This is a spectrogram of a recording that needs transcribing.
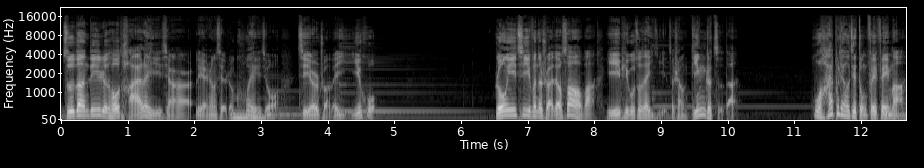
子弹低着头抬了一下，脸上写着愧疚，继而转为疑惑。容姨气愤的甩掉扫把，一屁股坐在椅子上，盯着子弹。我还不了解董菲菲吗？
